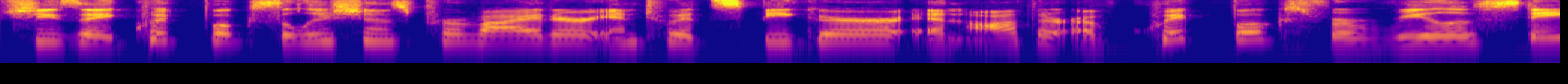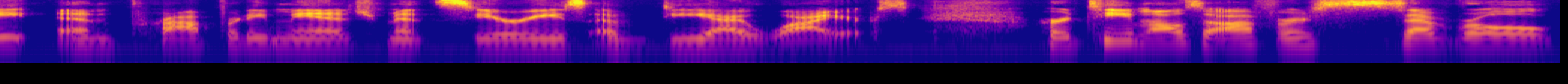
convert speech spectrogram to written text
She's a QuickBooks solutions provider, Intuit speaker, and author of QuickBooks for Real Estate and Property Management series of DIYers. Her team also offers several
